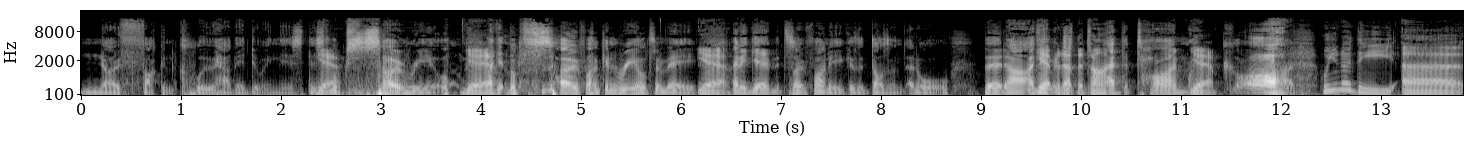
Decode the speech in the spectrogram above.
no fucking clue how they're doing this. This Yeah. looks so real. Yeah. Like it looks so fucking real to me. Yeah. And again, it's so funny because it doesn't at all. But uh, I think Yeah, but just- at the time. at the time, yeah. God. Well, you know the uh,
